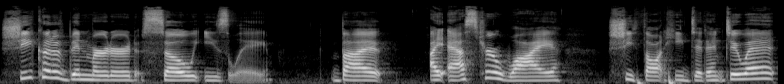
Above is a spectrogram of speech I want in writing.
she could have been murdered so easily. But I asked her why she thought he didn't do it.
